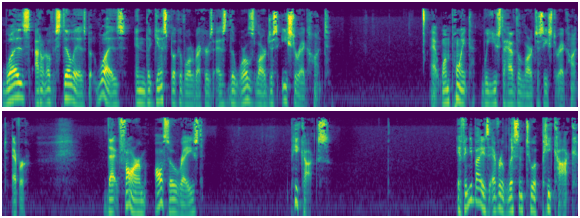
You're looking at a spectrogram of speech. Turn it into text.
was, I don't know if it still is, but was in the Guinness Book of World Records as the world's largest Easter egg hunt. At one point, we used to have the largest Easter egg hunt ever. That farm also raised peacocks. If anybody's ever listened to a peacock,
